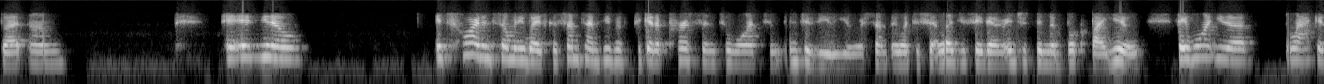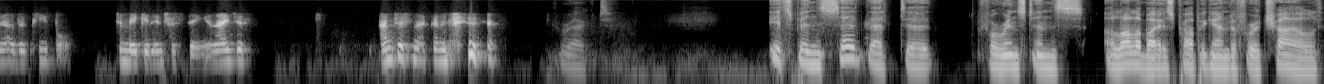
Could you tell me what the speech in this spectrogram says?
But um, it, you know, it's hard in so many ways because sometimes even to get a person to want to interview you or something, or to say, let you say they're interested in a book by you, they want you to blacken other people to make it interesting, and I just, I'm just not going to do that. Correct. It's been said that, uh, for instance, a lullaby is propaganda for a child,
